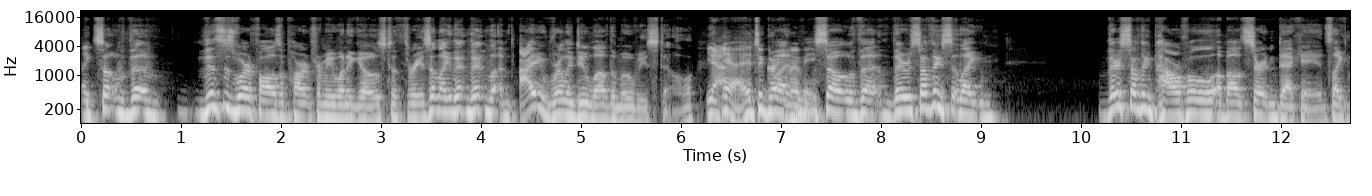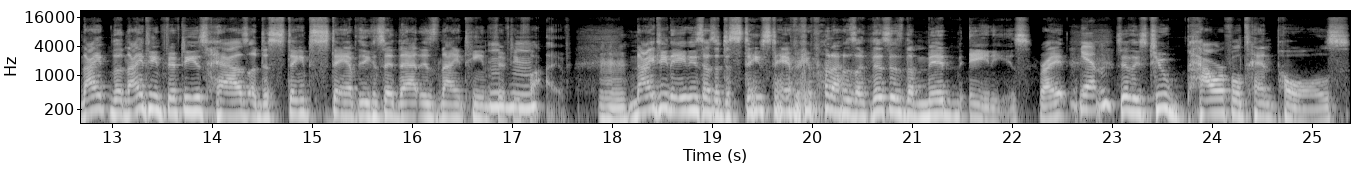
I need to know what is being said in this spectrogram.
like So the this is where it falls apart for me when it goes to three. So like, the, the, I really do love the movie still. yeah, Yeah, it's a great But- movie. So the there was something so, like there's something powerful about certain decades. Like ni- the 1950s has a distinct stamp that you can say that is 1955. Mm-hmm. 1980s has a distinct stamp you can put on as like this is the mid 80s, right? Yep. So you have these two powerful tent poles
